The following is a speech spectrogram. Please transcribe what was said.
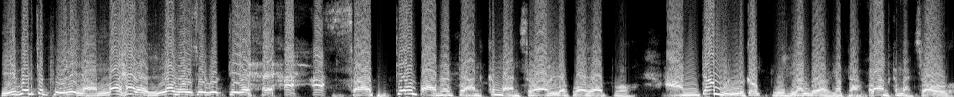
ഇവിടുത്തെ പുലി നമ്മളല്ല മൂസക്കുട്ടിയെ സത്യം പറഞ്ഞിട്ട് എനിക്ക് മനസ്സിലാവില്ല പോയപ്പോ. അന്റെ മുന്നൊക്കെ പുലിയാണ്ട് ഇറങ്ങട്ടെ അപ്പോഴേ എനിക്ക് മനസ്സിലാവുള്ളൂ.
